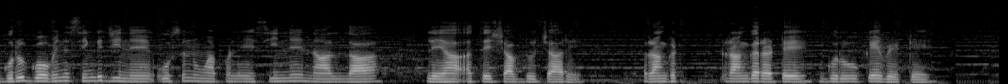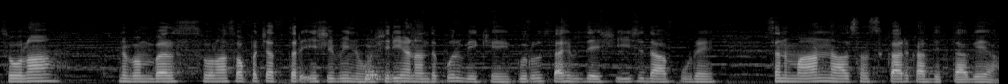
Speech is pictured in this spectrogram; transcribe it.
ਗੁਰੂ ਗੋਬਿੰਦ ਸਿੰਘ ਜੀ ਨੇ ਉਸ ਨੂੰ ਆਪਣੇ ਸੀਨੇ ਨਾਲ ਲਾ ਲਿਆ ਅਤੇ ਸ਼ਬਦ ਉਚਾਰੇ, ਰੰਗ ਰੰਗ ਰਟੇ ਗੁਰੂ ਕੇ ਬੇਟੇ। 16 ਨਵੰਬਰ 1675 ਈਸਵੀ ਨੂੰ ਸ੍ਰੀ ਅਨੰਦਪੁਰ ਵਿਖੇ ਗੁਰੂ ਸਾਹਿਬ ਦੇ ਸ਼ੀਸ਼ ਦਾ ਪੂਰੇ ਸਨਮਾਨ ਨਾਲ ਸੰਸਕਾਰ ਕਰ ਦਿੱਤਾ ਗਿਆ।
